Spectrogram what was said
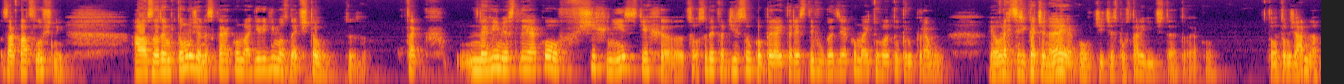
základ slušný. Ale vzhledem k tomu, že dneska jako mladí lidi moc nečtou, tak nevím, jestli jako všichni z těch, co o sobě tvrdí, že jsou copywriter, jestli vůbec jako mají tuhle tu průpravu. Jo, nechci říkat, že ne, jako určitě spousta lidí čte, to jako, to o tom žádná.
